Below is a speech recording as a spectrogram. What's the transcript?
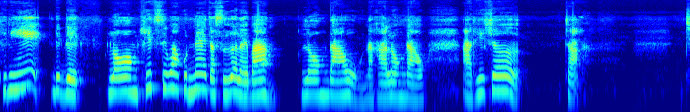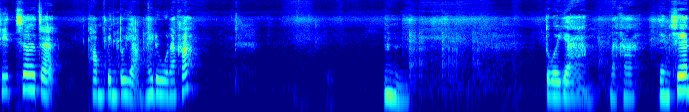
ทีนี้เด็ก ลองคิดซิว่าคุณแม่จะซื้ออะไรบ้าง ลองเดานะคะ ลองเดาอะทีเชอร์จะทีเชอร์จะทำเป็นตัวอย่างให้ดูนะคะ อืม ตัวอย่างนะคะ อย่างเช่น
